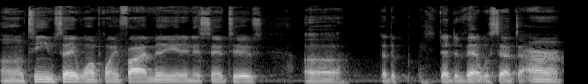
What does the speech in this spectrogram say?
Um, team say 1.5 million in incentives uh, that the that the vet was set to earn.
